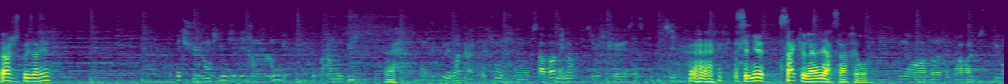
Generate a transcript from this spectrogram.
Alors, jusqu'où ils arrivent? En fait, je suis longiligne, j'ai des jambes longues comparé à mon buste. Ouais. Donc, du coup, mes bras, t'as l'impression qu'ils sont. Ça va, mais non, c'est juste que ça, c'est tout petit. C'est mieux ça que l'inverse, hein, frérot. J'aurais préféré avoir le buste plus long.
